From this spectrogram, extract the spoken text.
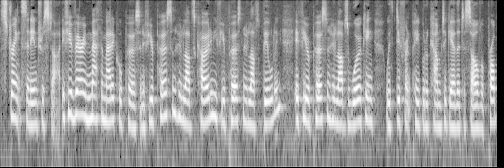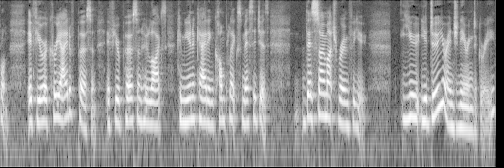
strengths and interests are. If you're a very mathematical person, if you're a person who loves coding, if you're a person who loves building, if you're a person who loves working with different people to come together to solve a problem, if you're a creative person, if you're a person who likes communicating complex messages, there's so much room for you. You, you do your engineering degree,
